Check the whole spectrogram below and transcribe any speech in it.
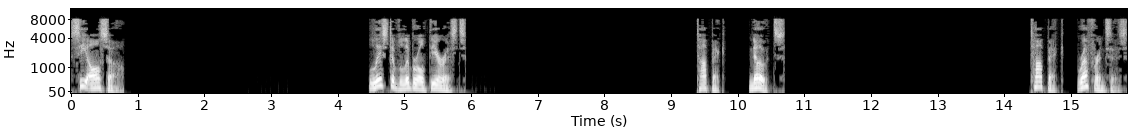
See also. List of liberal theorists. Notes References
